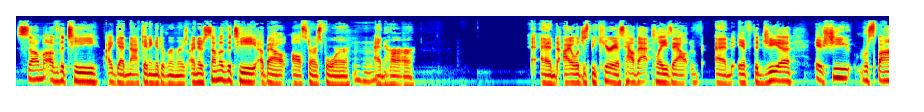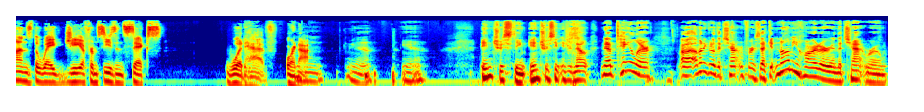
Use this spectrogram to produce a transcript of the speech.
some of the tea again not getting into rumors. I know some of the tea about All Stars 4 Mhm. and her and I will just be curious how that plays out and if the Gia if she responds the way Gia from season 6 would have or not. Mhm. Yeah. Yeah. Interesting, interesting, interesting. Now, now Taylor, uh, I'm going to go to the chat room for a second. Nami Harder in the chat room,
